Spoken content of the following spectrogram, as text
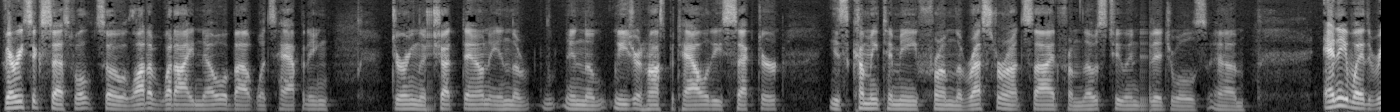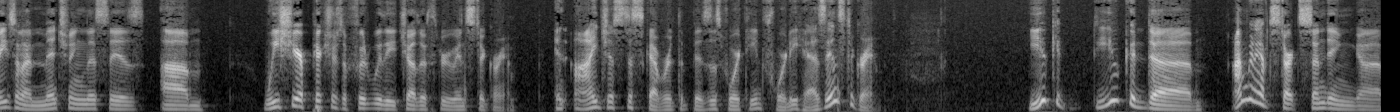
very successful. So a lot of what I know about what's happening during the shutdown in the in the leisure and hospitality sector is coming to me from the restaurant side from those two individuals. Um, anyway, the reason I'm mentioning this is um, we share pictures of food with each other through Instagram, and I just discovered that Business 1440 has Instagram. You could you could. Uh, I'm going to have to start sending uh,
